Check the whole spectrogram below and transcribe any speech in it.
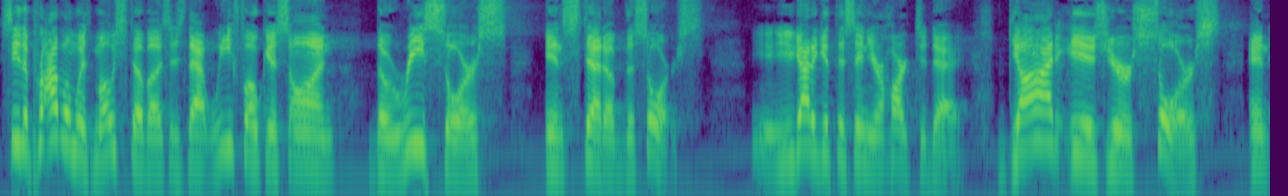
See, the problem with most of us is that we focus on the resource instead of the source. You got to get this in your heart today. God is your source, and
